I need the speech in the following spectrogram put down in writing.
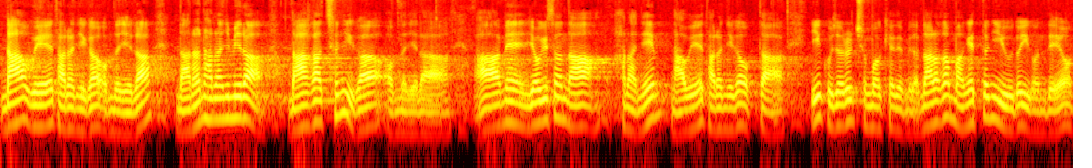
나 외에 다른 이가 없느니라. 나는 하나님이라. 나 같은 이가 없느니라. 아멘. 여기서 나 하나님, 나 외에 다른 이가 없다. 이 구절을 주목해야 됩니다. 나라가 망했던 이유도 이건데요.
